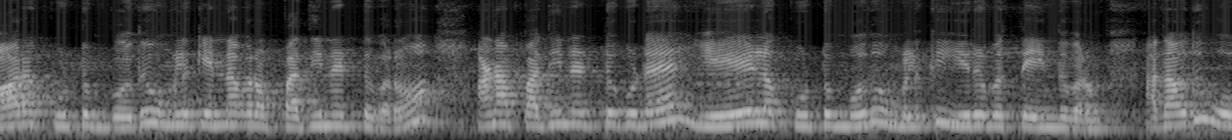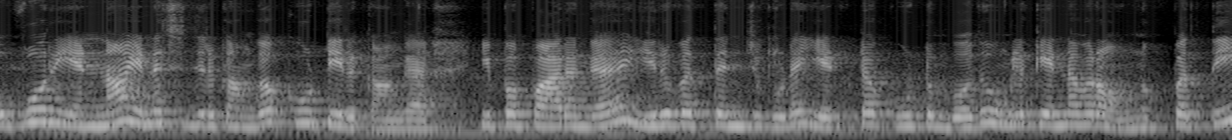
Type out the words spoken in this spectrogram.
ஆறை கூட்டும்போது உங்களுக்கு என்ன வரும்? பதினெட்டு வரும். ஆனால் பதினெட்டு கூட ஏழை கூட்டும்போது உங்களுக்கு இருபத்தைந்து வரும். அதாவது ஒவ்வொரு எண்ணாக என்ன செஞ்சுருக்காங்க? கூட்டியிருக்காங்க. இப்போ பாருங்கள் இருபத்தஞ்சு கூட எட்டை கூட்டும்போது உங்களுக்கு என்ன வரும்? முப்பத்தி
